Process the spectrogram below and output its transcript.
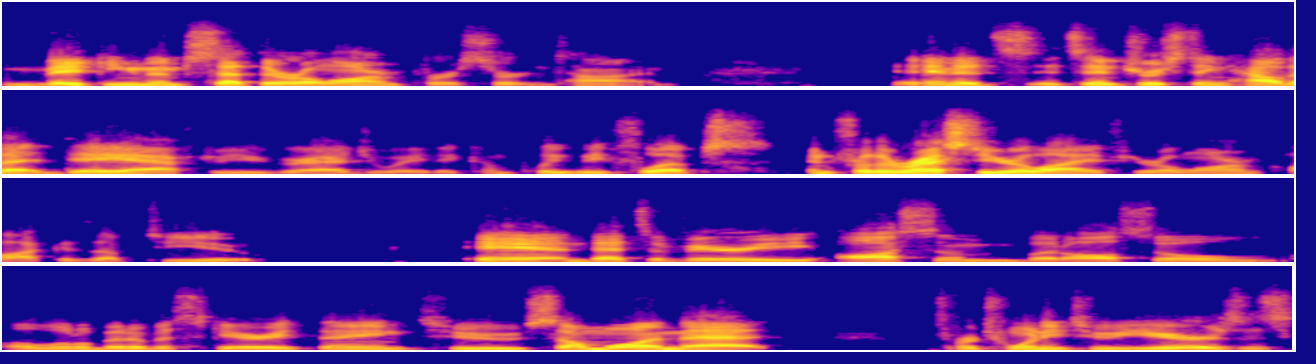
making them set their alarm for a certain time. And it's it's interesting how that day after you graduate, it completely flips. And for the rest of your life, your alarm clock is up to you. And that's a very awesome, but also a little bit of a scary thing to someone that for 22 years is,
